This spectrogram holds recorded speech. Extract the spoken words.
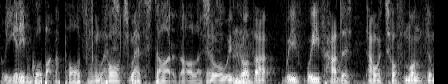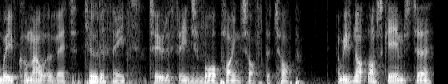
We can even go back to Portsmouth, And where, Portsmouth. where it started all. I guess. So we've got that. We've we've had a, our tough month, and we've come out of it two defeats. two defeats, mm. four points off the top, and we've not lost games to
